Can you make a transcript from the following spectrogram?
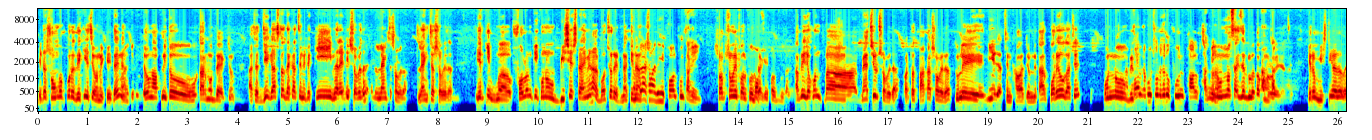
এটা সম্ভব করে দেখিয়েছে অনেকেই তাই না? এবং আপনি তো তার মধ্যে একজন। আচ্ছা যে গাছটা দেখাচ্ছেন এটা কি ভ্যারাইটির সবেদা? এটা ল্যাংচা সবেদা। ল্যাংচা সবেদা। এর কি ফলন কি কোনো বিশেষ টাইমে হয় বছরের নাকি না? সময় দেখি ফল ফুল থাকেই। সব সময় ফল ফুল থাকে। আপনি যখন ম্যাচিউর সবেদা অর্থাৎ পাকা সবেদা তুলে নিয়ে যাচ্ছেন খাওয়ার জন্য তারপরেও গাছে অন্য বিভিন্ন ছোট ছোট ফুল ফল থাকবে মানে অন্য সাইজেরগুলো তখন হ্যাঁ, রয়ে যাচ্ছে। কিরম মিষ্টি হয় দাদা?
